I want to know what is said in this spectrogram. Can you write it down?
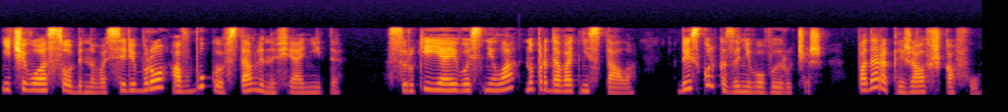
Ничего особенного. Серебро, а в буквы вставлены фианиты. С руки я его сняла, но продавать не стала. Да и сколько за него выручишь? Подарок лежал в шкафу.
